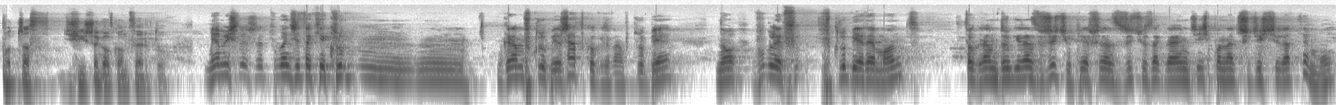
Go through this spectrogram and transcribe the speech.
podczas dzisiejszego koncertu? Ja myślę, że tu będzie takie klub, mm, mm, gram w klubie, rzadko grywam w klubie, No w ogóle w, w klubie Remont to gram drugi raz w życiu. Pierwszy raz w życiu zagrałem gdzieś ponad 30 lat temu.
